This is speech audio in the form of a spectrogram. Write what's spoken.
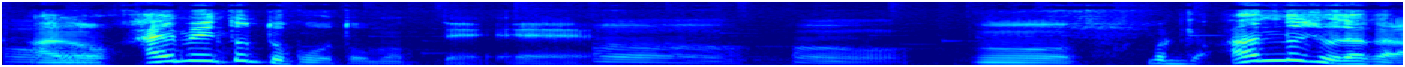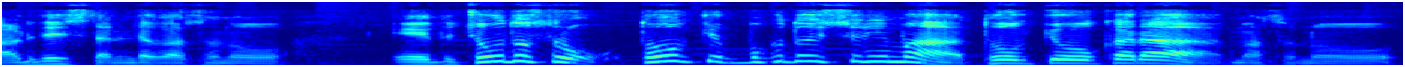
うん。あの早めに取っとこうと思って、ええうん、うん、うんまあ案の定、だからあれでしたね、だからその、えー、とちょうどその東京僕と一緒に、まあ、東京から、まあその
